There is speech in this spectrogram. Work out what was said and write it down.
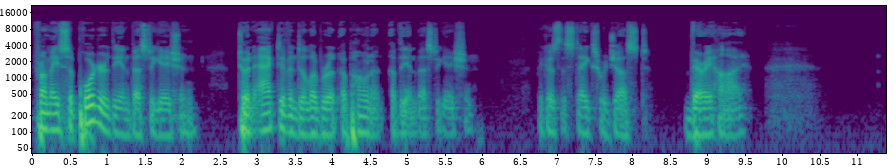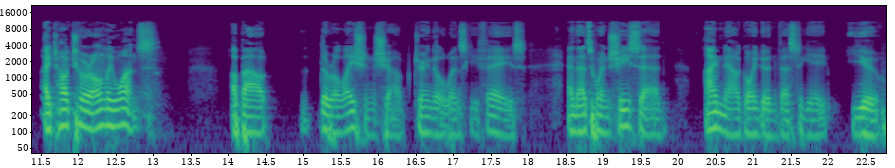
from a supporter of the investigation to an active and deliberate opponent of the investigation because the stakes were just very high. I talked to her only once about the relationship during the Lewinsky phase, and that's when she said, I'm now going to investigate you.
